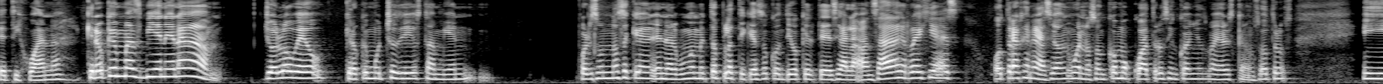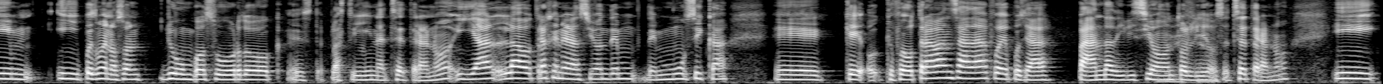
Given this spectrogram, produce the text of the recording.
de Tijuana. Creo que más bien era, yo lo veo, creo que muchos de ellos también, por eso no sé que en algún momento platiqué eso contigo, que te decía, la avanzada de regia es otra generación, bueno, son como cuatro o cinco años mayores que nosotros. Y, y, pues bueno, son Jumbo, Zurdo, este, Plastilina, etcétera, ¿no? Y ya la otra generación de, de música eh, que, que fue otra avanzada fue pues ya Panda, División, División. Tolidos, etcétera, ¿no? Y,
